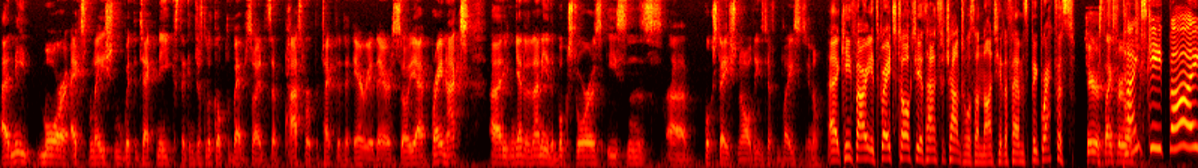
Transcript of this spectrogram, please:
uh, need more explanation with the techniques, they can just look up the website. It's a password protected area there. So yeah, brain hacks. Uh, you can get it at any of the bookstores, Eason's, uh, Bookstation, all these different places. You know. Uh, Keith Barry, it's great to talk to you. Thanks for chatting to us on 98 FM's Big Breakfast. Cheers. Thanks very Thanks, much. Thanks, Keith. Bye.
